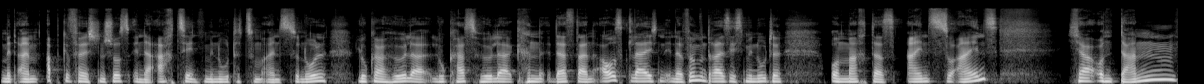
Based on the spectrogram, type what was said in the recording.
mit einem abgefälschten Schuss in der 18. Minute zum 1 zu 0. Luca Höhler, Lukas Höhler kann das dann ausgleichen in der 35. Minute und macht das 1 zu 1. Ja, und dann,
